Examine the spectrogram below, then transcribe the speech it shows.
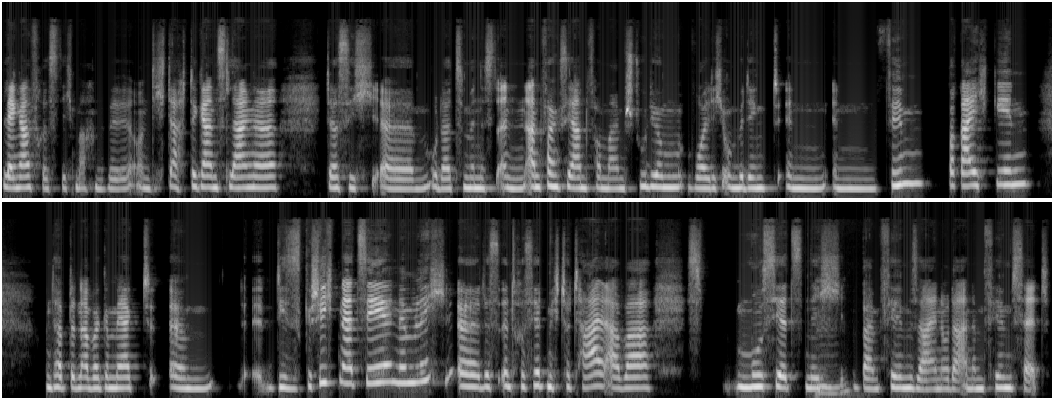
längerfristig machen will. Und ich dachte ganz lange, dass ich, ähm, oder zumindest in Anfangsjahren von meinem Studium, wollte ich unbedingt in, in Filmbereich gehen und habe dann aber gemerkt, ähm, dieses Geschichten erzählen nämlich, äh, das interessiert mich total, aber es muss jetzt nicht mhm. beim Film sein oder an einem Filmset.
